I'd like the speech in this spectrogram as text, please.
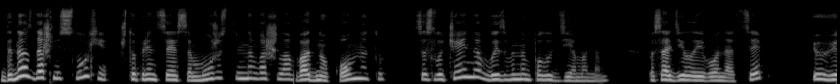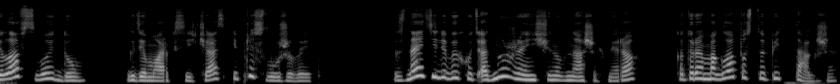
До нас дошли слухи, что принцесса мужественно вошла в одну комнату со случайно вызванным полудемоном, посадила его на цепь и увела в свой дом, где Марк сейчас и прислуживает. Знаете ли вы хоть одну женщину в наших мирах, которая могла поступить так же?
